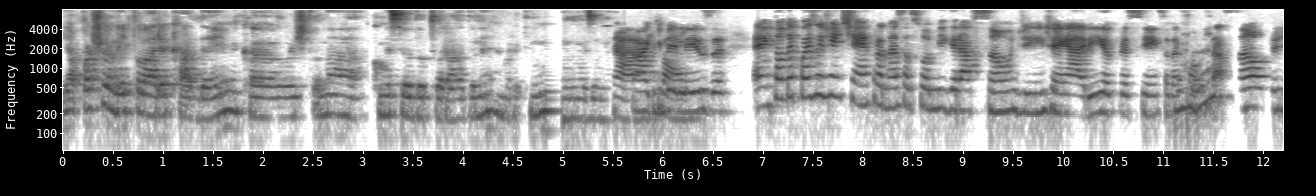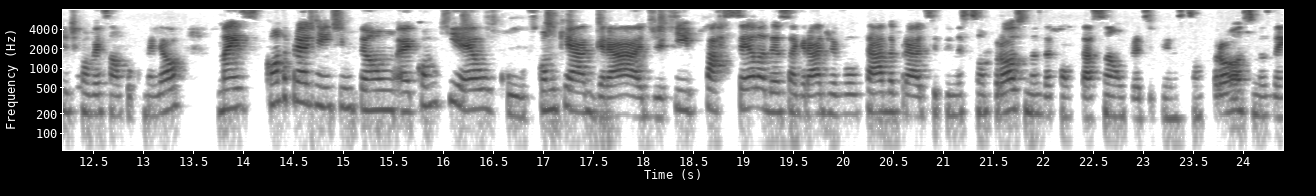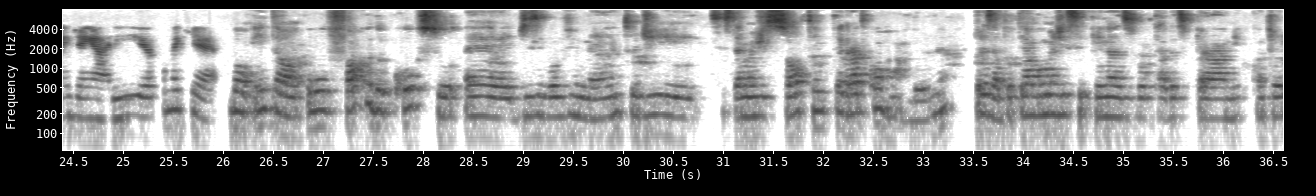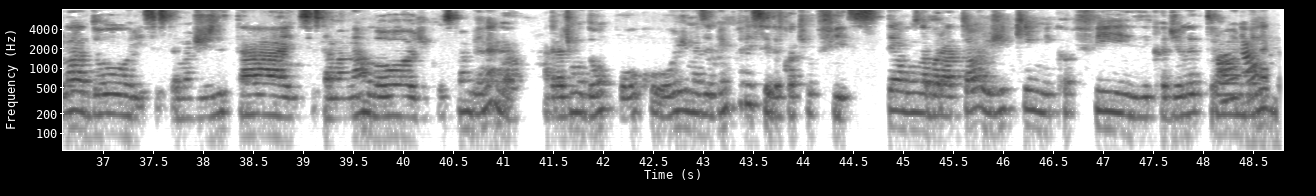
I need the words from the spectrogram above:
E apaixonei pela área acadêmica. Hoje estou na. Comecei o doutorado, né? Agora tem mais ou menos. Ah, que, que beleza. É, então depois a gente entra nessa sua migração de engenharia para ciência da uhum. computação, para a gente conversar um pouco melhor. Mas conta pra gente, então, é, como que é o curso, como que é a grade, que parcela dessa grade é voltada para disciplinas que são próximas da computação, para disciplinas que são próximas da engenharia, como é que é? Bom, então, o foco do curso é desenvolvimento de sistemas de software integrado com hardware, né? Por exemplo, tem algumas disciplinas voltadas para microcontroladores, sistemas digitais, sistemas analógicos, também então é legal. A grade mudou um pouco hoje, mas é bem parecida com a que eu fiz. Tem alguns laboratórios de química, física, de eletrônica, ah, legal.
